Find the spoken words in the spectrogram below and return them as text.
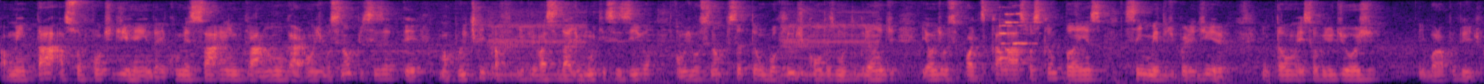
aumentar a sua fonte de renda e começar a entrar num lugar onde você não precisa ter uma política de privacidade muito incisiva, onde você não precisa ter um bloqueio de contas muito grande e onde você pode escalar suas campanhas sem medo de perder dinheiro. Então, esse é o vídeo de hoje e bora pro vídeo.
